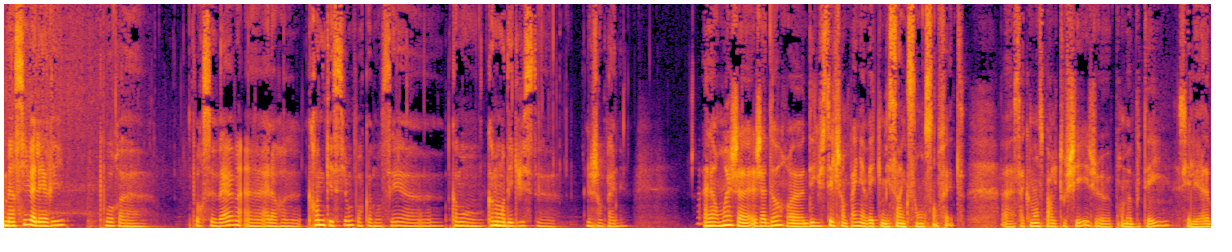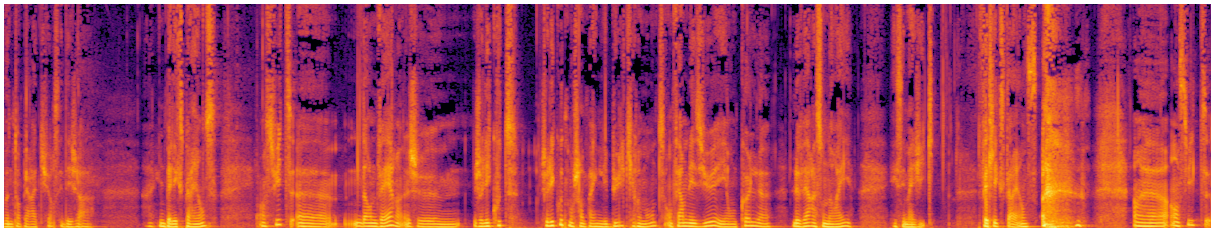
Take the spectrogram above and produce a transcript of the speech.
Merci Valérie pour, euh, pour ce verre. Euh, alors, euh, grande question pour commencer. comment, comment on déguste le champagne? Alors moi, j'adore déguster le champagne avec mes cinq sens en fait. ça commence par le toucher. Je prends ma bouteille. Si elle est à la bonne température, c'est déjà hein, une belle expérience. Ensuite, dans le verre, je, je l'écoute. Je l'écoute mon champagne, les bulles qui remontent. On ferme les yeux et on colle le verre à son oreille et c'est magique. Faites l'expérience. euh, ensuite,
